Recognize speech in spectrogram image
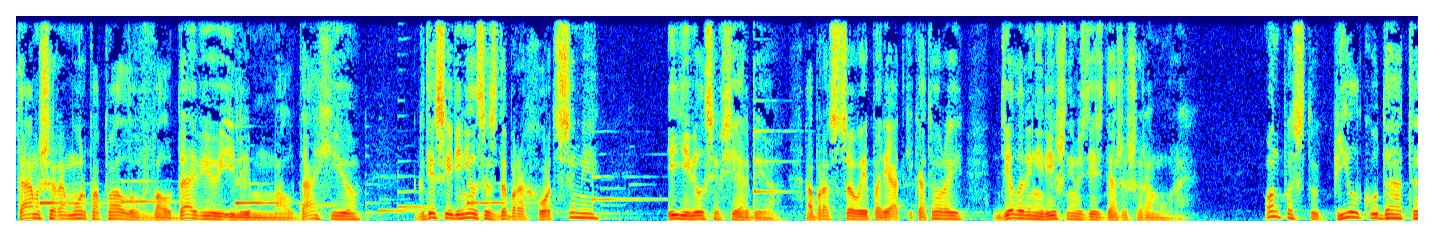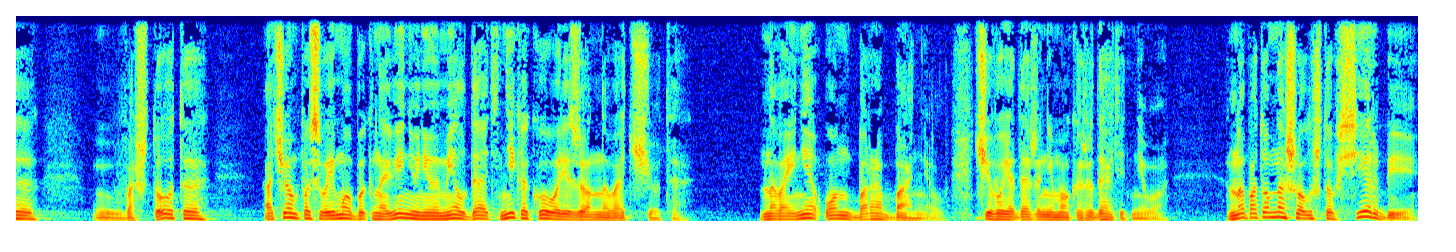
Там Шарамур попал в Валдавию или Молдахию, где соединился с доброходцами и явился в Сербию, образцовые порядки которой делали не лишним здесь даже Шарамура. Он поступил куда-то, во что-то, о чем по своему обыкновению не умел дать никакого резонного отчета. На войне он барабанил, чего я даже не мог ожидать от него. Но потом нашел, что в Сербии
